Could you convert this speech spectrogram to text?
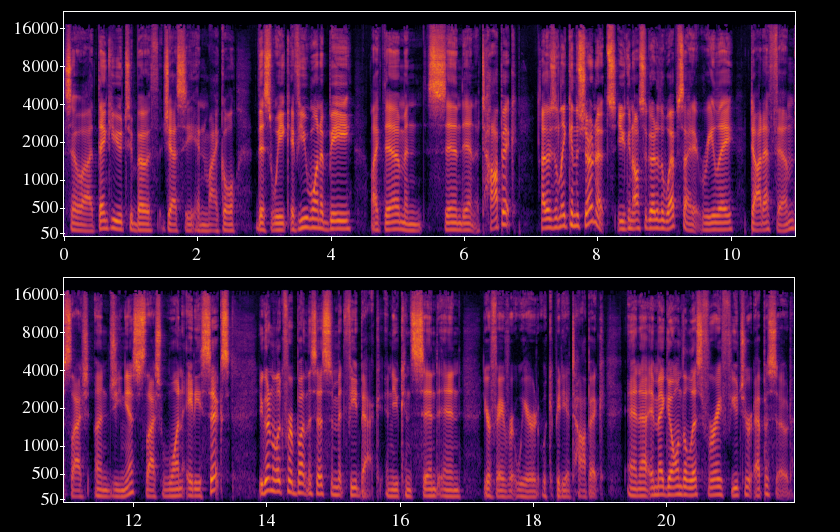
So uh, thank you to both Jesse and Michael this week. If you want to be like them and send in a topic, uh, there's a link in the show notes. You can also go to the website at relay.fm slash ungeniused slash 186. You're going to look for a button that says submit feedback, and you can send in your favorite weird Wikipedia topic, and uh, it may go on the list for a future episode.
